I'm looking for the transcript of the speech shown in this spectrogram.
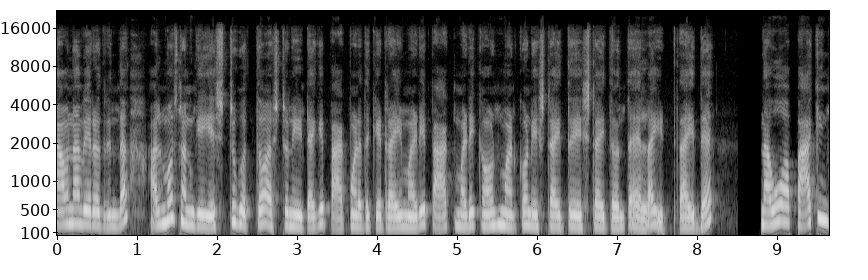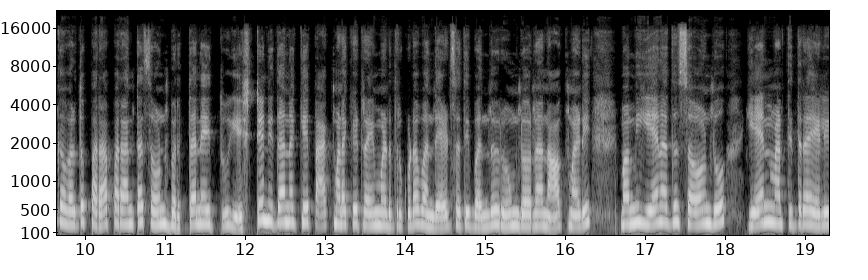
ನಾವು ನಾವಿರೋದ್ರಿಂದ ಆಲ್ಮೋಸ್ಟ್ ನನಗೆ ಎಷ್ಟು ಗೊತ್ತೋ ಅಷ್ಟು ನೀಟಾಗಿ ಪ್ಯಾಕ್ ಮಾಡೋದಕ್ಕೆ ಟ್ರೈ ಮಾಡಿ ಪ್ಯಾಕ್ ಮಾಡಿ ಕೌಂಟ್ ಮಾಡ್ಕೊಂಡು ಎಷ್ಟಾಯಿತು ಎಷ್ಟಾಯಿತು ಅಂತ ಎಲ್ಲ ಇದ್ದೆ. ನಾವು ಆ ಪ್ಯಾಕಿಂಗ್ ಕವರ್ದು ಪರ ಪರ ಅಂತ ಸೌಂಡ್ ಬರ್ತಾನೆ ಇತ್ತು. ಎಷ್ಟೇ ನಿಧಾನಕ್ಕೆ ಪ್ಯಾಕ್ ಮಾಡೋಕ್ಕೆ ಟ್ರೈ ಮಾಡಿದ್ರು ಕೂಡ ಒಂದೆರಡು ಸತಿ ಬಂದು ರೂಮ್ ಡೋರ್ನ ನಾಕ್ ಮಾಡಿ, ಮಮ್ಮಿ, ಏನದು ಸೌಂಡು ಏನು ಮಾಡ್ತಿದ್ದೀರಾ ಹೇಳಿ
